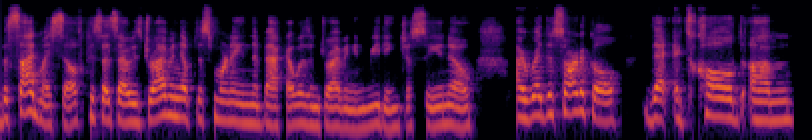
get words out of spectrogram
beside myself because as I was driving up this morning in the back, I wasn't driving and reading, just so you know. I read this article that it's called um,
